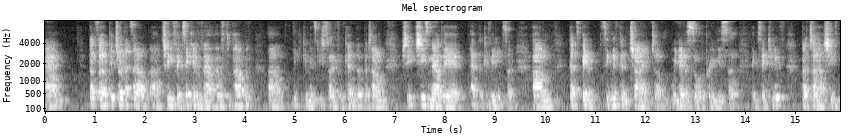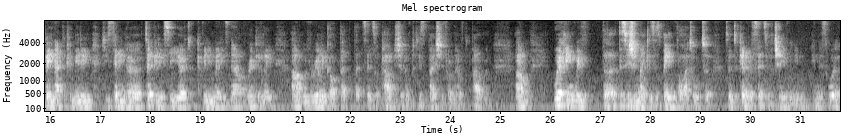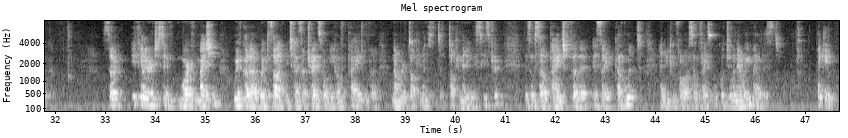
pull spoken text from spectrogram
Um, that's a picture, that's our uh, chief executive of our health department, uh, Vickie Kaminski, she's from Canada, but um, she, she's now there at the committee. So um, that's been a significant change. Um, we never saw the previous uh, executive, but uh, she's been at the committee. She's sending her deputy CEO to committee meetings now regularly. Um, we've really got that, that sense of partnership and participation from the health department. Um, working with the decision makers has been vital to, to, to get a sense of achievement in, in this work. So if you're interested in more information, we've got a website which has a Transforming Health page with a number of documents documenting this history. There's also a page for the SA government, and you can follow us on Facebook or join our email list. Thank you.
